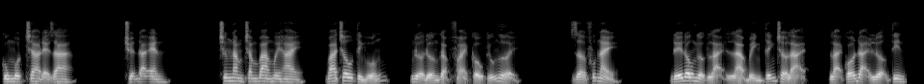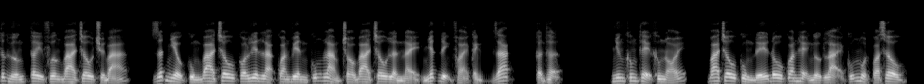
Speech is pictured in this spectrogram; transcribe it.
Cùng một cha đẻ ra. Chuyện đã en. Chương năm trăm ba mươi hai, ba châu tình huống, nửa đường gặp phải cầu cứu người. Giờ phút này, đế đô ngược lại là bình tĩnh trở lại lại có đại lượng tin tức hướng tây phương ba châu truyền bá, rất nhiều cùng ba châu có liên lạc quan viên cũng làm cho ba châu lần này nhất định phải cảnh giác, cẩn thận. Nhưng không thể không nói, ba châu cùng đế đô quan hệ ngược lại cũng một quá sâu,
